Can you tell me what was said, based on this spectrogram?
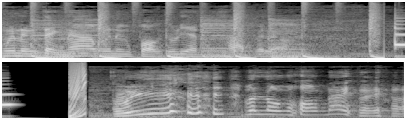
มือหนึ่งแต่งหน้า มือหนึ่งปอกทุเรียนขาดไปแล้ว อุ้ยมันลงพร้องได้ไหมอะ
